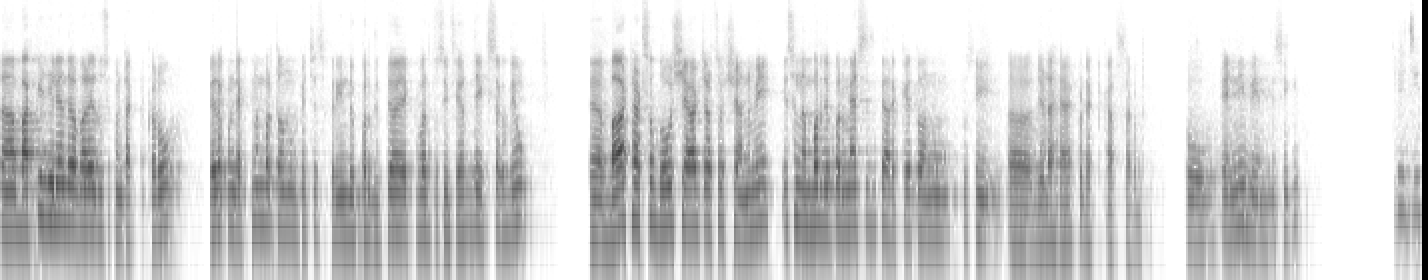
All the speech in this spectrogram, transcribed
ਤਾਂ ਬਾਕੀ ਜ਼ਿਲ੍ਹਿਆਂ ਦੇ ਬਾਰੇ ਤੁਸੀਂ ਕੰਟੈਕਟ ਕਰੋ। ਮੇਰਾ ਕੰਟੈਕਟ ਨੰਬਰ ਤੁਹਾਨੂੰ ਪਿੱਛੇ ਸਕਰੀਨ ਦੇ ਉੱਪਰ ਦਿੱਤਾ ਹੋਇਆ, ਇੱਕ ਵਾਰ ਤੁਸੀਂ ਫਿਰ ਦੇਖ ਸਕਦੇ ਹੋ। ਅ, 62802 66496 ਇਸ ਨੰਬਰ ਦੇ ਉੱਪਰ ਮੈਸੇਜ ਕਰਕੇ ਤੁਹਾਨੂੰ ਤੁਸੀਂ ਜਿਹੜਾ ਹੈ ਕੰਟੈਕਟ ਕਰ ਸਕਦੇ ਹੋ। ਸੋ ਇੰਨੀ ਬੇਨਤੀ ਸੀਗੀ। ਜੀ ਜੀ।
